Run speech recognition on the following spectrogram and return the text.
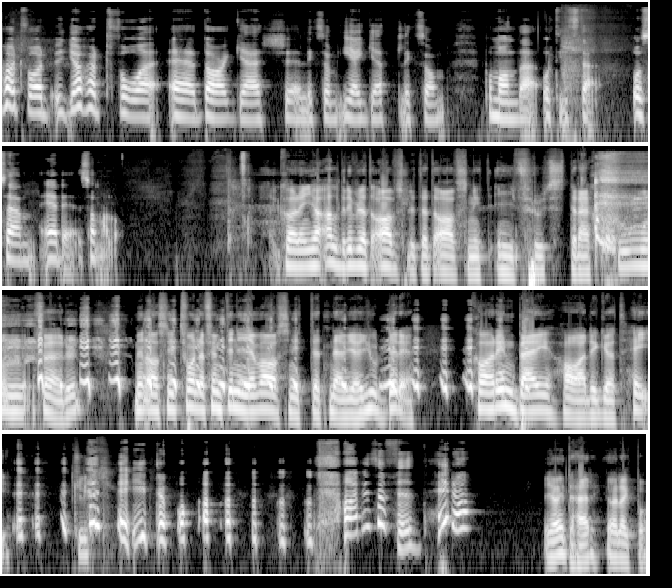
har två, jag har två eh, dagars eh, liksom, eget liksom, på måndag och tisdag. Och sen är det sommarlov. Karin, jag har aldrig velat avsluta ett avsnitt i frustration förut. Men avsnitt 259 var avsnittet när jag gjorde det. Karin Berg, ha det gött, hej. Klick. Hej då! ha det så fint. Hej då! Jag är inte här, jag har lagt på.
